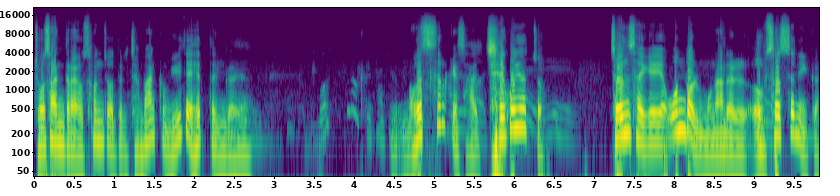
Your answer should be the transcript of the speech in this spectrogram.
조상들하고 선조들이 저만큼 위대했던 거예요. 멋스럽게 사실. 멋스럽게 사, 최고였죠. 전 세계에 온돌 문화를 없었으니까.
